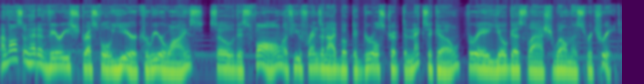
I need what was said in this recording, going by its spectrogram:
I've also had a very stressful year career wise, so this fall, a few friends and I booked a girls' trip to Mexico for a yoga slash wellness retreat.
